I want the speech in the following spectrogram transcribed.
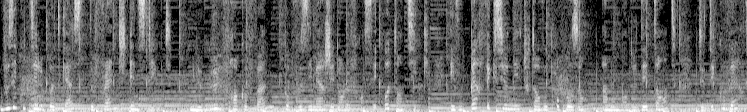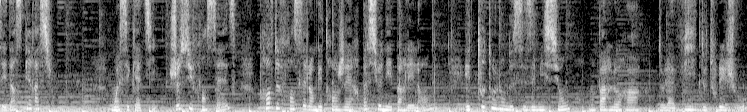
Vous écoutez le podcast The French Instinct, une bulle francophone pour vous immerger dans le français authentique et vous perfectionner tout en vous proposant un moment de détente, de découverte et d'inspiration. Moi c'est Cathy, je suis française, prof de français langue étrangère passionnée par les langues et tout au long de ces émissions, on parlera de la vie de tous les jours,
